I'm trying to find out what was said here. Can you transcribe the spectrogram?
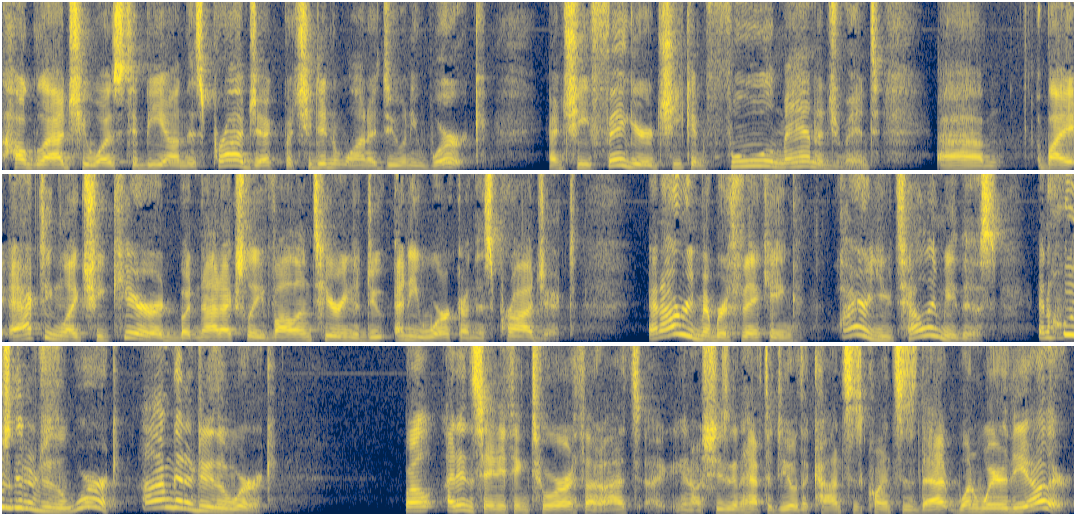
how glad she was to be on this project, but she didn't want to do any work. And she figured she can fool management um, by acting like she cared, but not actually volunteering to do any work on this project. And I remember thinking, why are you telling me this? And who's going to do the work? I'm going to do the work. Well, I didn't say anything to her. I thought, oh, you know, she's going to have to deal with the consequences of that one way or the other.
